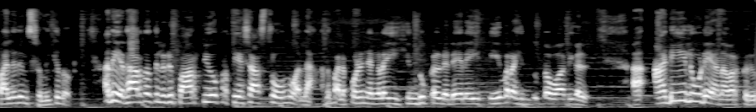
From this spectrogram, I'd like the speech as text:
പലരും ശ്രമിക്കുന്നുണ്ട്. അത് യഥാർത്ഥത്തിൽ ഒരു പാർട്ടിയോ പ്രത്യയശാസ്ത്രമോ ഒന്നും അല്ല അത് പലപ്പോഴും ഞങ്ങളെ ഈ ഹിന്ദുക്കളുടെ ഇടയിലെ ഈ തീവ്ര ഹിന്ദുത്വവാദികൾ അടിയിലൂടെയാണ് അവർക്കൊരു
